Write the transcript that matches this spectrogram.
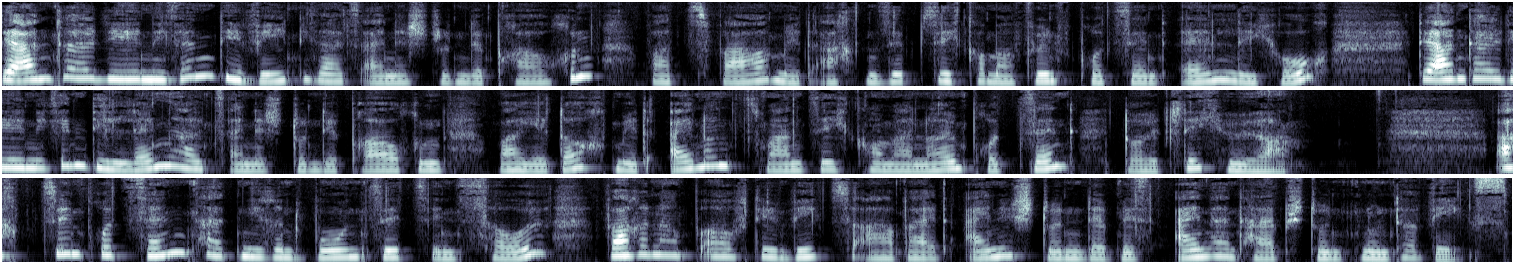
Der Anteil derjenigen, die weniger als eine Stunde brauchen, war zwar mit 78,5 Prozent ähnlich hoch, der Anteil derjenigen, die länger als eine Stunde brauchen, war jedoch mit 21,9 Prozent deutlich höher. 18 Prozent hatten ihren Wohnsitz in Seoul, waren aber auf dem Weg zur Arbeit eine Stunde bis eineinhalb Stunden unterwegs.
